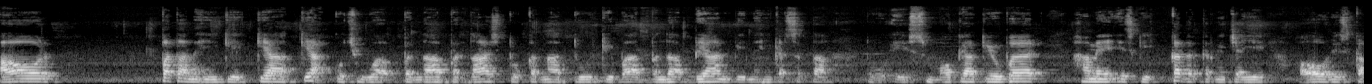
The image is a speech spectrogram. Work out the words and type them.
और पता नहीं कि क्या क्या कुछ हुआ। बंदा बर्दाश्त तो करना दूर की बात, बंदा बयान भी नहीं कर सकता। तो इस मौका के ऊपर हमें इसकी कदर करनी चाहिए। और इसका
